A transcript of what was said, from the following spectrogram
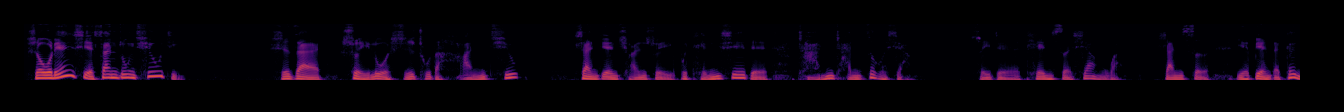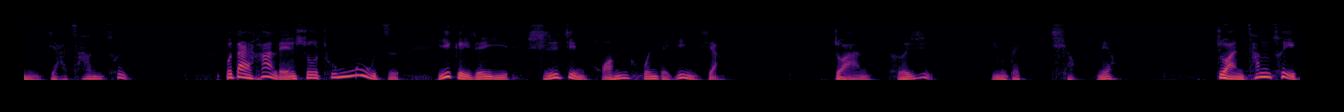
首联写山中秋景，实在水落石出的寒秋，山间泉水不停歇的潺潺作响，随着天色向晚，山色也变得更加苍翠。不待颔联说出“暮”字，已给人以时近黄昏的印象。转和日用的巧妙，转苍翠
